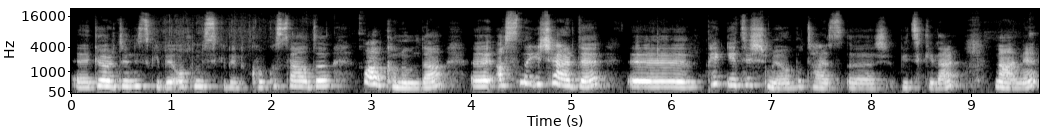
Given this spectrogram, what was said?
E, gördüğünüz gibi oh mis gibi bir koku saldı. Balkonumda e, aslında içeride e, pek yetişmiyor bu tarz e, bitkiler nane.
